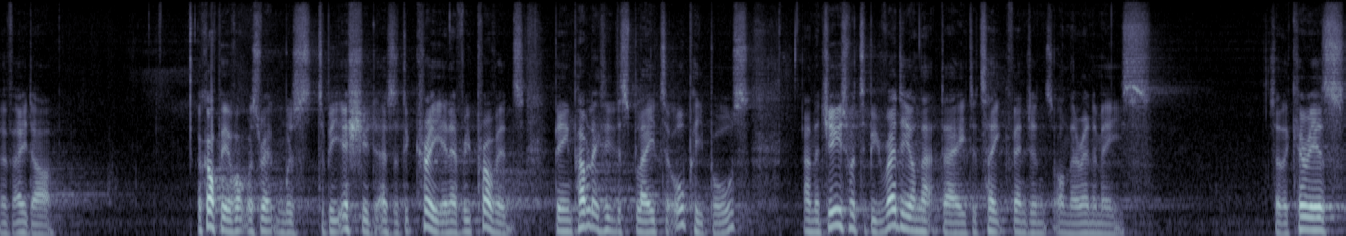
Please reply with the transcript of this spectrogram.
of Adar. A copy of what was written was to be issued as a decree in every province, being publicly displayed to all peoples, and the Jews were to be ready on that day to take vengeance on their enemies. So the couriers,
